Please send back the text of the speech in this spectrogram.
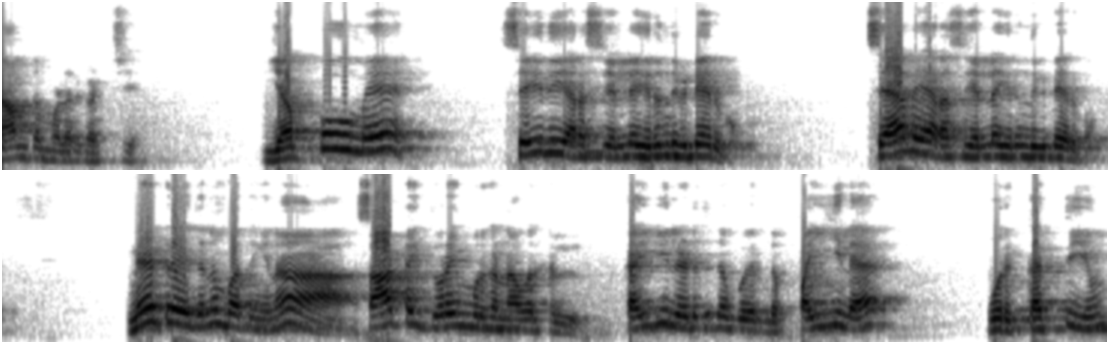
நாம் தமிழர் கட்சி. எப்பவுமே செய்தி அரசியல்ல இருந்துகிட்டே இருக்கும். சேவை அரசியல்ல இருந்துகிட்டே இருக்கும். நேற்றைய தினம் பாத்தீங்கன்னா சாட்டை துரைமுருகன் அவர்கள் கையில் எடுத்துட்டு போயிருந்த பையில ஒரு கத்தியும்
